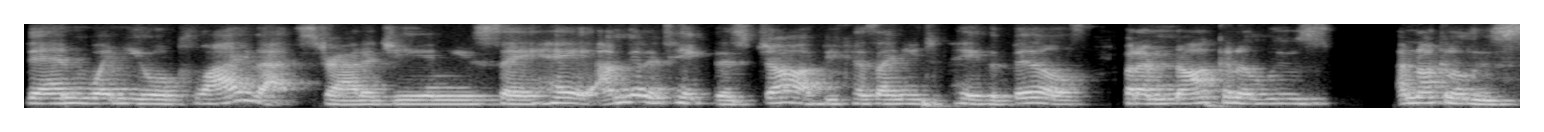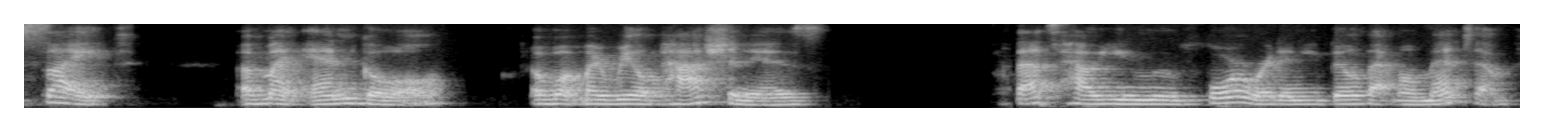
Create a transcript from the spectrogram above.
then when you apply that strategy and you say, "Hey, I'm going to take this job because I need to pay the bills, but I'm not going to lose I'm not going to lose sight of my end goal of what my real passion is." That's how you move forward and you build that momentum.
